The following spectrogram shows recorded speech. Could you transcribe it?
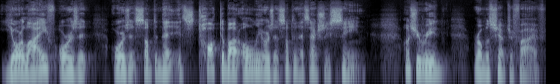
your life, or is it? Or is it something that it's talked about only, or is it something that's actually seen? Why don't you read Romans chapter 5?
